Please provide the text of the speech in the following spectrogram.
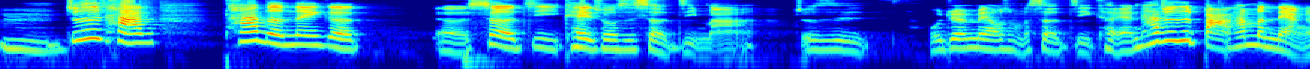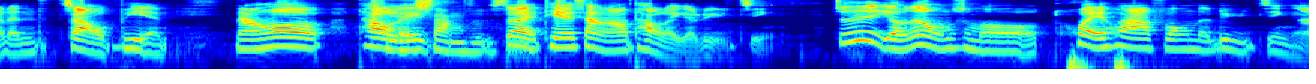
嗯，就是他他的那个呃设计可以说是设计吗？就是。我觉得没有什么设计可言，他就是把他们两个人的照片，然后套了一上，是不是？对，贴上，然后套了一个滤镜，就是有那种什么绘画风的滤镜啊，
